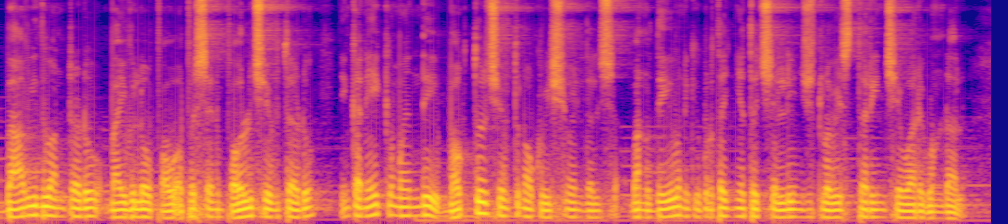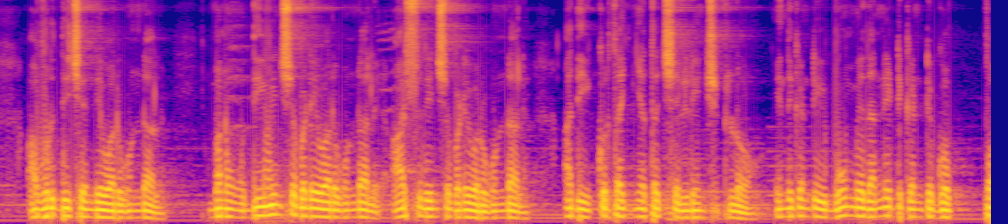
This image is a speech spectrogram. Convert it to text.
బావిదు అంటాడు బైబిల్లో పౌ పౌలు చెబుతాడు ఇంకా అనేక మంది భక్తులు చెబుతున్న ఒక విషయం ఏంటి తెలుసా? మన దేవునికి కృతజ్ఞత చెల్లించట్లో విస్తరించేవారిగా ఉండాలి అభివృద్ధి చెందేవారు ఉండాలి మనం దీవించబడేవారు ఉండాలి ఆస్వాదించబడేవారు ఉండాలి అది కృతజ్ఞత చెల్లించట్లో. ఎందుకంటే ఈ భూమి మీద అన్నిటికంటే గొప్ప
